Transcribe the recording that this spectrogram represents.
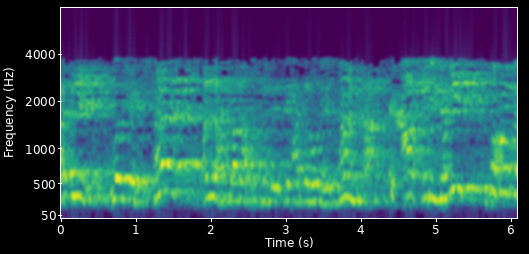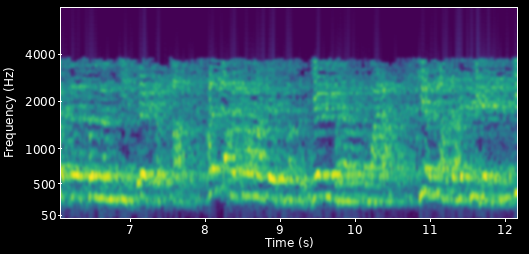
ادلے وہ احسان اللہ تعالیٰ حکم دیتے عدل و احسان کا۔ آخری نبی محمد صلی اللہ علیہ وسلم کی بے کا۔ اللہ تعالیٰ نے اس وقت یہ بھی بیان فرمایا کہ اللہ چاہتے ہیں کہ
